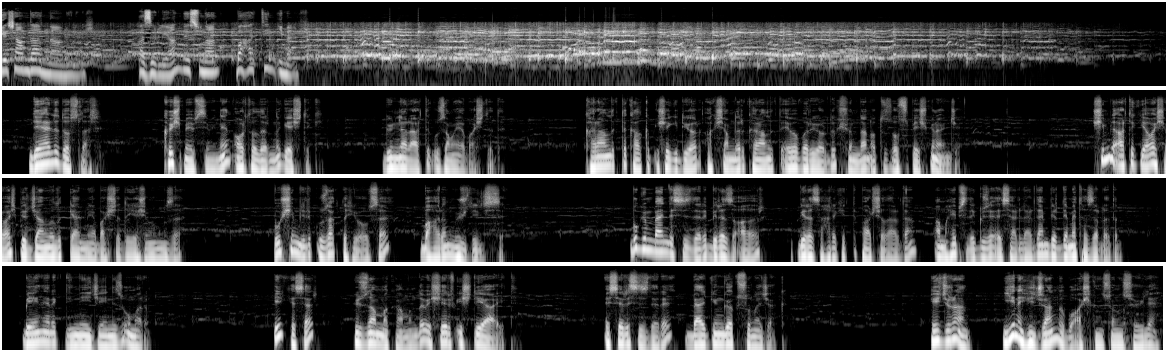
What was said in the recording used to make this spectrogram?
Yaşamdan Nameler Hazırlayan ve sunan Bahattin İmer Değerli dostlar, kış mevsiminin ortalarını geçtik. Günler artık uzamaya başladı. Karanlıkta kalkıp işe gidiyor, akşamları karanlıkta eve varıyorduk şundan 30-35 gün önce. Şimdi artık yavaş yavaş bir canlılık gelmeye başladı yaşamımıza. Bu şimdilik uzak dahi olsa baharın müjdecisi. Bugün ben de sizlere biraz ağır, biraz hareketli parçalardan ama hepsi de güzel eserlerden bir demet hazırladım. Beğenerek dinleyeceğinizi umarım. İlk eser Hüzzam makamında ve Şerif İşli'ye ait. Eseri sizlere Belgin Gök sunacak. Hicran, yine hicran mı bu aşkın sonu söyle.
